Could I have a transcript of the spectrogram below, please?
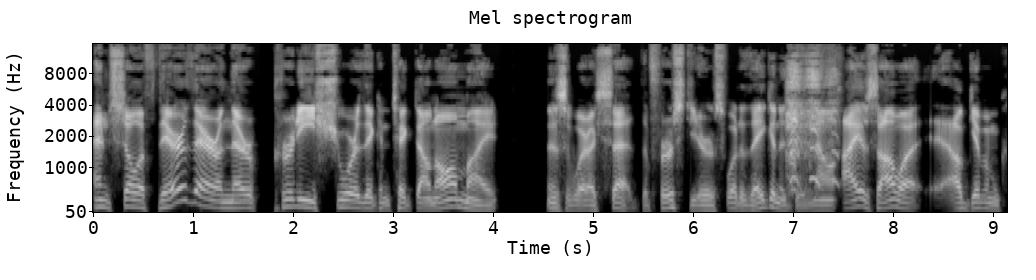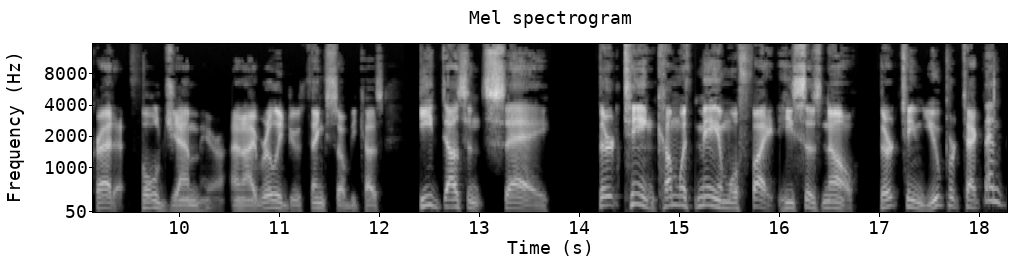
and so if they're there and they're pretty sure they can take down All Might, this is where I said the first years, what are they going to do? now, Ayazawa, I'll give him credit, full gem here. And I really do think so because he doesn't say, 13, come with me and we'll fight. He says, no, 13, you protect. Then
